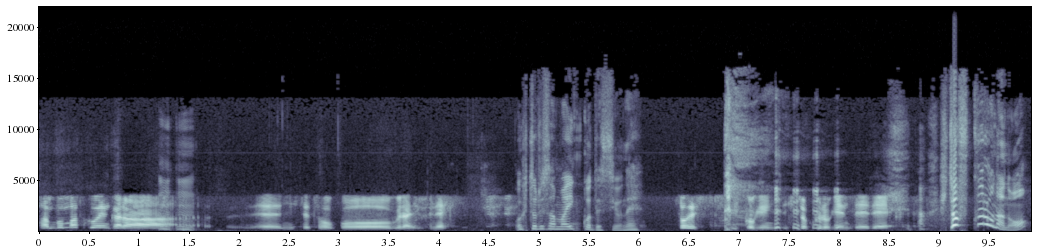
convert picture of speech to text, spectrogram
三本松公園から、うんうん、えー、西鉄方向ぐらいですね。お一人様一個ですよね。そうです。一個限定、一袋限定で。あ、一袋なの？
